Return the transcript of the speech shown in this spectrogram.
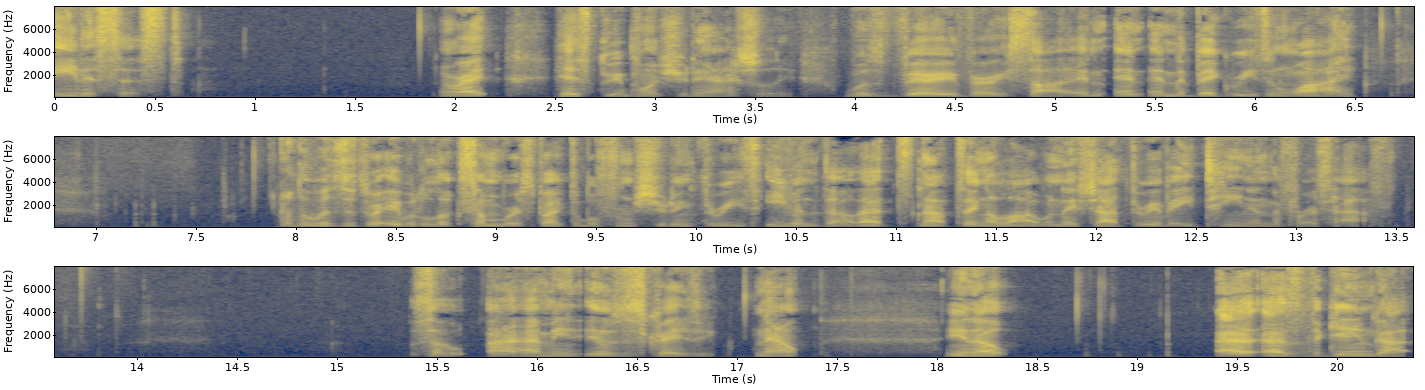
8 assists. All right, his three point shooting actually was very, very solid, and, and and the big reason why the Wizards were able to look somewhat respectable from shooting threes, even though that's not saying a lot when they shot three of 18 in the first half. So I, I mean, it was just crazy. Now, you know, as, as the game got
